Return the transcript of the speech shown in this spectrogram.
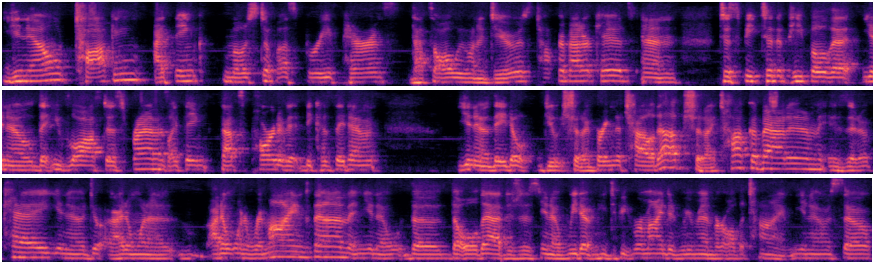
you know, talking, I think most of us bereaved parents, that's all we want to do is talk about our kids and to speak to the people that, you know, that you've lost as friends. I think that's part of it because they don't you know they don't do should i bring the child up? Should i talk about him? Is it okay? You know do i don't want to i don't want to remind them and you know the the old adage is you know we don't need to be reminded we remember all the time you know? So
